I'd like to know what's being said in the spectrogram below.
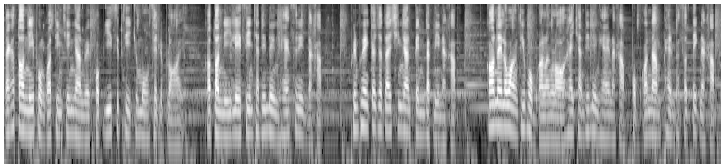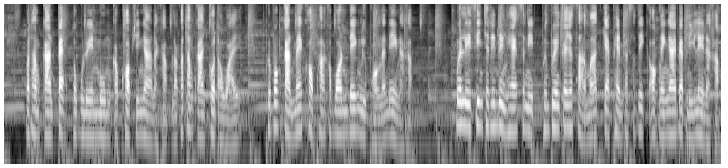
และขั้นตอนนี้ผมก็ทิ้งชิ้นงานไว้ครบ 24 ชั่วโมงเสร็จเรียบร้อย ก็ตอนนี้เรซินชนิดหนึ่งแห้งสนิทนะครับ เพื่อนๆก็จะได้ชิ้นงานเป็นแบบนี้นะครับ ก็ในระหว่างที่ผมกำลังรอให้ชั้นที่1แห้งนะครับ ผมก็นำแผ่นพลาสติกนะครับ มาทำการแปะตรงบริเวณมุมกับขอบชิ้นงานนะครับ แล้วก็ทำการกดเอาไว้ เพื่อป้องกันไม่ให้ขอบผ้าคาร์บอนเด้งหรือพองนั่นเองนะครับ เมื่อเรซินชนิดหนึ่งแห้งสนิท เพื่อนๆก็จะสามารถแกะแผ่นพลาสติกออกง่ายๆแบบนี้เลยนะครับ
